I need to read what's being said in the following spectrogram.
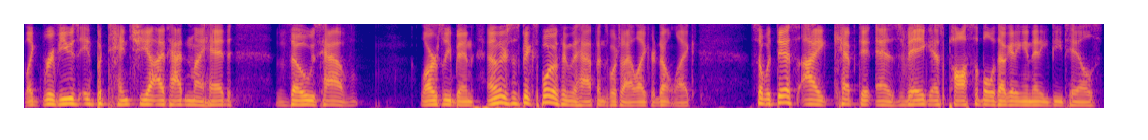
like reviews in potentia I've had in my head those have largely been and there's this big spoiler thing that happens which I like or don't like so with this I kept it as vague as possible without getting into any details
